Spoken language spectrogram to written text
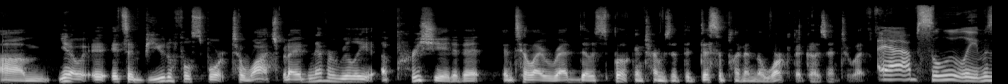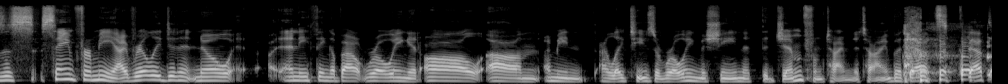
um, you know, it, it's a beautiful sport to watch, but I had never really appreciated it until I read this book in terms of the discipline and the work that goes into it. Absolutely. It was the same for me. I really didn't know anything about rowing at all. Um, I mean, I like to use a rowing machine at the gym from time to time, but that's that's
